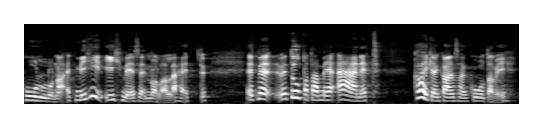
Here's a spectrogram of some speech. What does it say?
hulluna, että mihin ihmeeseen me ollaan lähetty. Että me, me tuupataan meidän äänet kaiken kansan kuultaviin.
